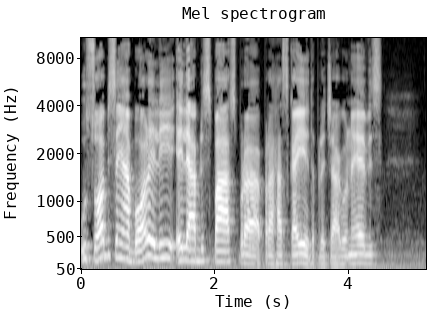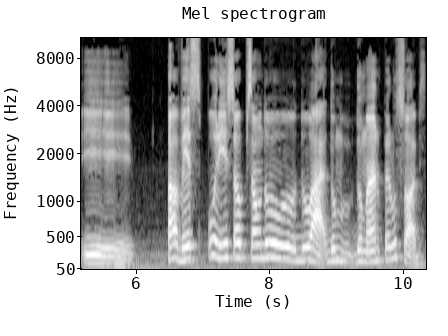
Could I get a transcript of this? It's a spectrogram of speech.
O Sobe sem a bola, ele, ele abre espaço para Rascaeta, para Thiago Neves. E talvez por isso a opção do, do, do, do Mano pelo Sobes.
